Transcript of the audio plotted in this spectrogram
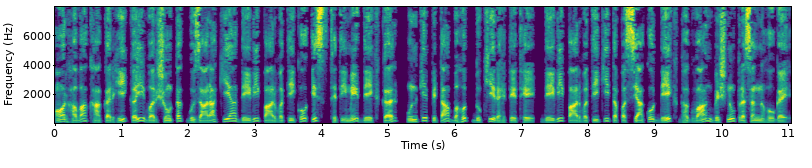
और हवा खाकर ही कई वर्षों तक गुजारा किया। देवी पार्वती को इस स्थिति में देखकर उनके पिता बहुत दुखी रहते थे। देवी पार्वती की तपस्या को देख भगवान विष्णु प्रसन्न हो गए।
